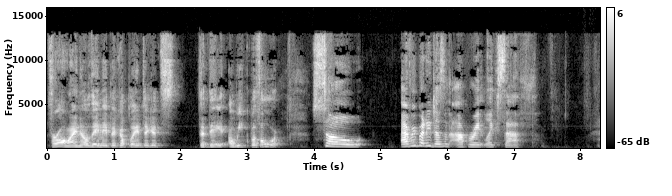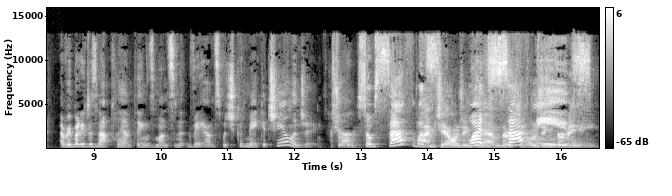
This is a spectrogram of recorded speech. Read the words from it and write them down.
for all i know they may pick up plane tickets the day a week before. So everybody doesn't operate like Seth. Everybody does not plan things months in advance, which could make it challenging. Sure. So Seth, what I'm challenging for what them, they're Seth challenging needs, for me.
